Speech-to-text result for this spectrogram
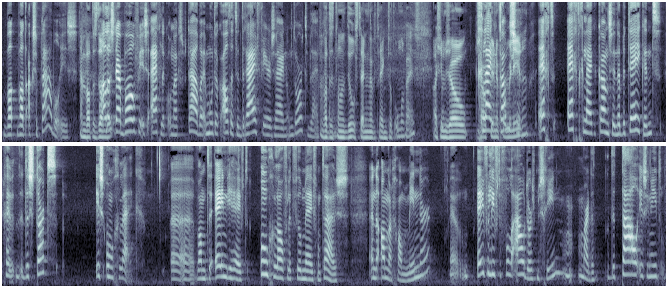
wat, wat acceptabel is. En wat is dan, Alles de, daarboven is eigenlijk onacceptabel. En moet ook altijd de drijfveer zijn om door te blijven wat is dan de doelstelling met betrekking tot onderwijs? Als je hem zo zou Gelijke kunnen kansen. formuleren? Echt, echt gelijke kansen. En dat betekent, de start is ongelijk. Eh, want de een die heeft ongelooflijk veel mee van thuis. en de ander gewoon minder. Even liefdevolle ouders misschien, maar de, de taal is er niet, of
